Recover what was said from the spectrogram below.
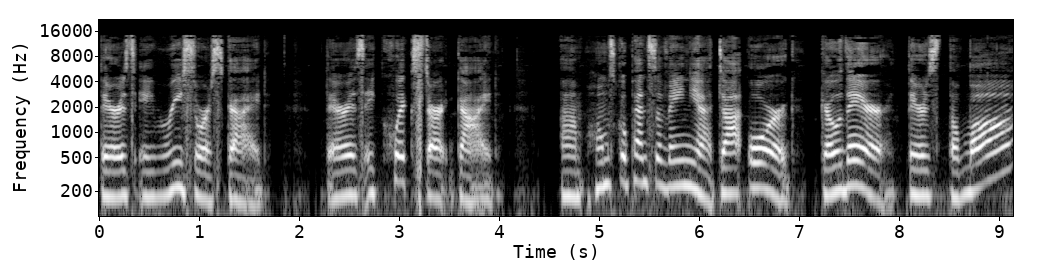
There is a resource guide there is a quick start guide. Um, homeschoolpennsylvania.org. Go there. There's the law.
